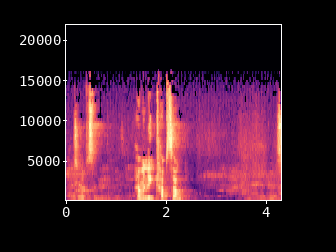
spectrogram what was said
Aber ich das haben wir den Cup-Song? Nicht.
